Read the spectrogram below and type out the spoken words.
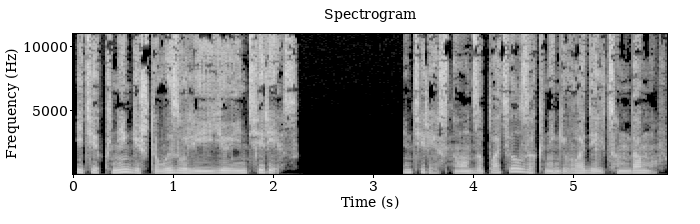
и те книги, что вызвали ее интерес. Интересно, он заплатил за книги владельцам домов?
